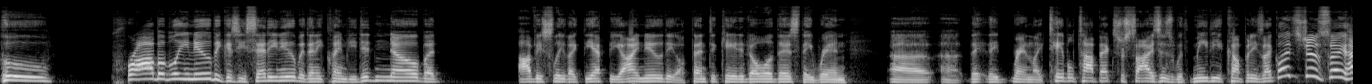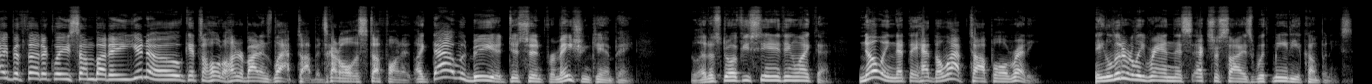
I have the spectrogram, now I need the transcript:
who probably knew because he said he knew, but then he claimed he didn't know, but obviously, like the FBI knew, they authenticated all of this. They ran. Uh, uh, they, they ran like tabletop exercises with media companies. Like, let's just say hypothetically, somebody you know gets a hold of Hunter Biden's laptop. It's got all this stuff on it. Like that would be a disinformation campaign. Let us know if you see anything like that, knowing that they had the laptop already. They literally ran this exercise with media companies.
